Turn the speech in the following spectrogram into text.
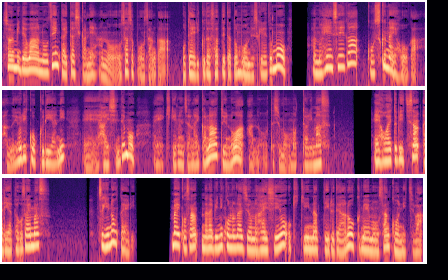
そういう意味では、あの、前回確かね、あの、サソポンさんがお便りくださってたと思うんですけれども、あの、編成がこう少ない方が、あの、よりこうクリアに、えー、配信でも、えー、聞けるんじゃないかなというのは、あの、私も思っております。え、ホワイトビーチさん、ありがとうございます。次のお便り。舞子さん、並びにこのラジオの配信をお聞きになっているであろう、くめえもんさん、こんにちは。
